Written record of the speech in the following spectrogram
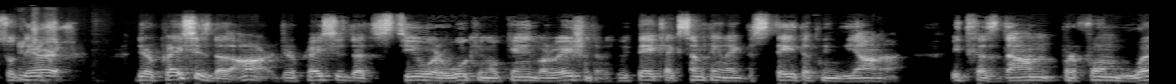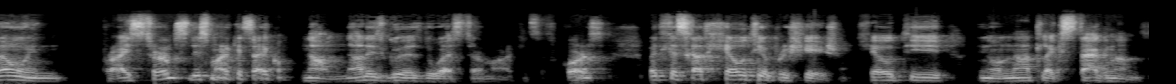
So there, there are places that are. There are places that still are working okay in valuation terms. We take like something like the state of Indiana. It has done performed well in price terms this market cycle. Now, not as good as the Western markets, of course, but it has had healthy appreciation, healthy, you know, not like stagnant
